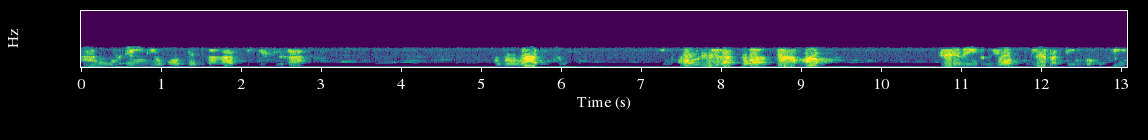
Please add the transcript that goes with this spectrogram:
שוב אין לראות את דבריו בכפירה. גדולה מזו. עם כל תחילתו על טעמם של עדויות, משפטים וחוקים,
